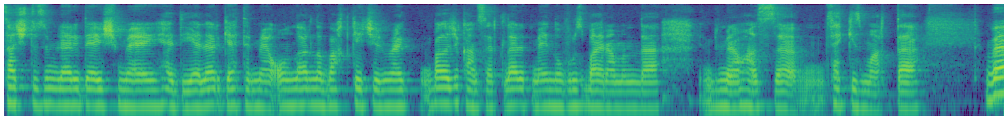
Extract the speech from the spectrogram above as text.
saç düzümləri dəyişmək, hədiyyələr gətirmək, onlarla vaxt keçirmək, balaca konsertlər etmək Novruz bayramında, bilmirəm hansısa 8 martda və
